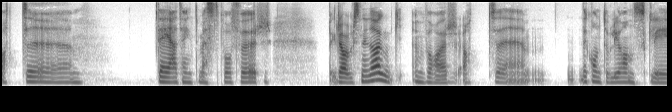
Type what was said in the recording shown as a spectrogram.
at uh, det jeg tenkte mest på før begravelsen i dag, var at uh, det kom til å bli vanskelig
